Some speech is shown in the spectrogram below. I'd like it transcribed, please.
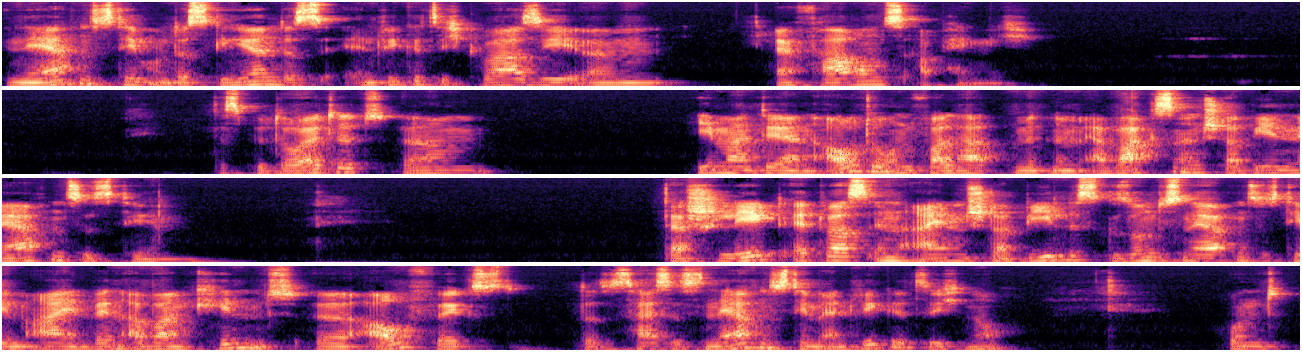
Nervensystem und das Gehirn, das entwickelt sich quasi ähm, erfahrungsabhängig. Das bedeutet, ähm, jemand, der einen Autounfall hat mit einem erwachsenen, stabilen Nervensystem, da schlägt etwas in ein stabiles, gesundes Nervensystem ein. Wenn aber ein Kind äh, aufwächst, das heißt, das Nervensystem entwickelt sich noch und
